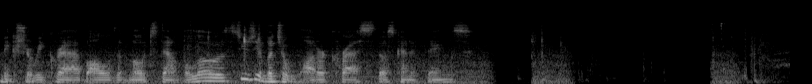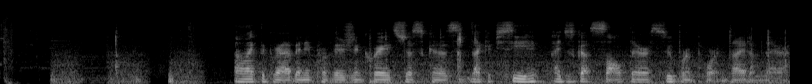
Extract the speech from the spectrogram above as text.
make sure we grab all of the motes down below. It's usually a bunch of watercress, those kind of things. I like to grab any provision crates just because, like if you see, I just got salt there, super important item there.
